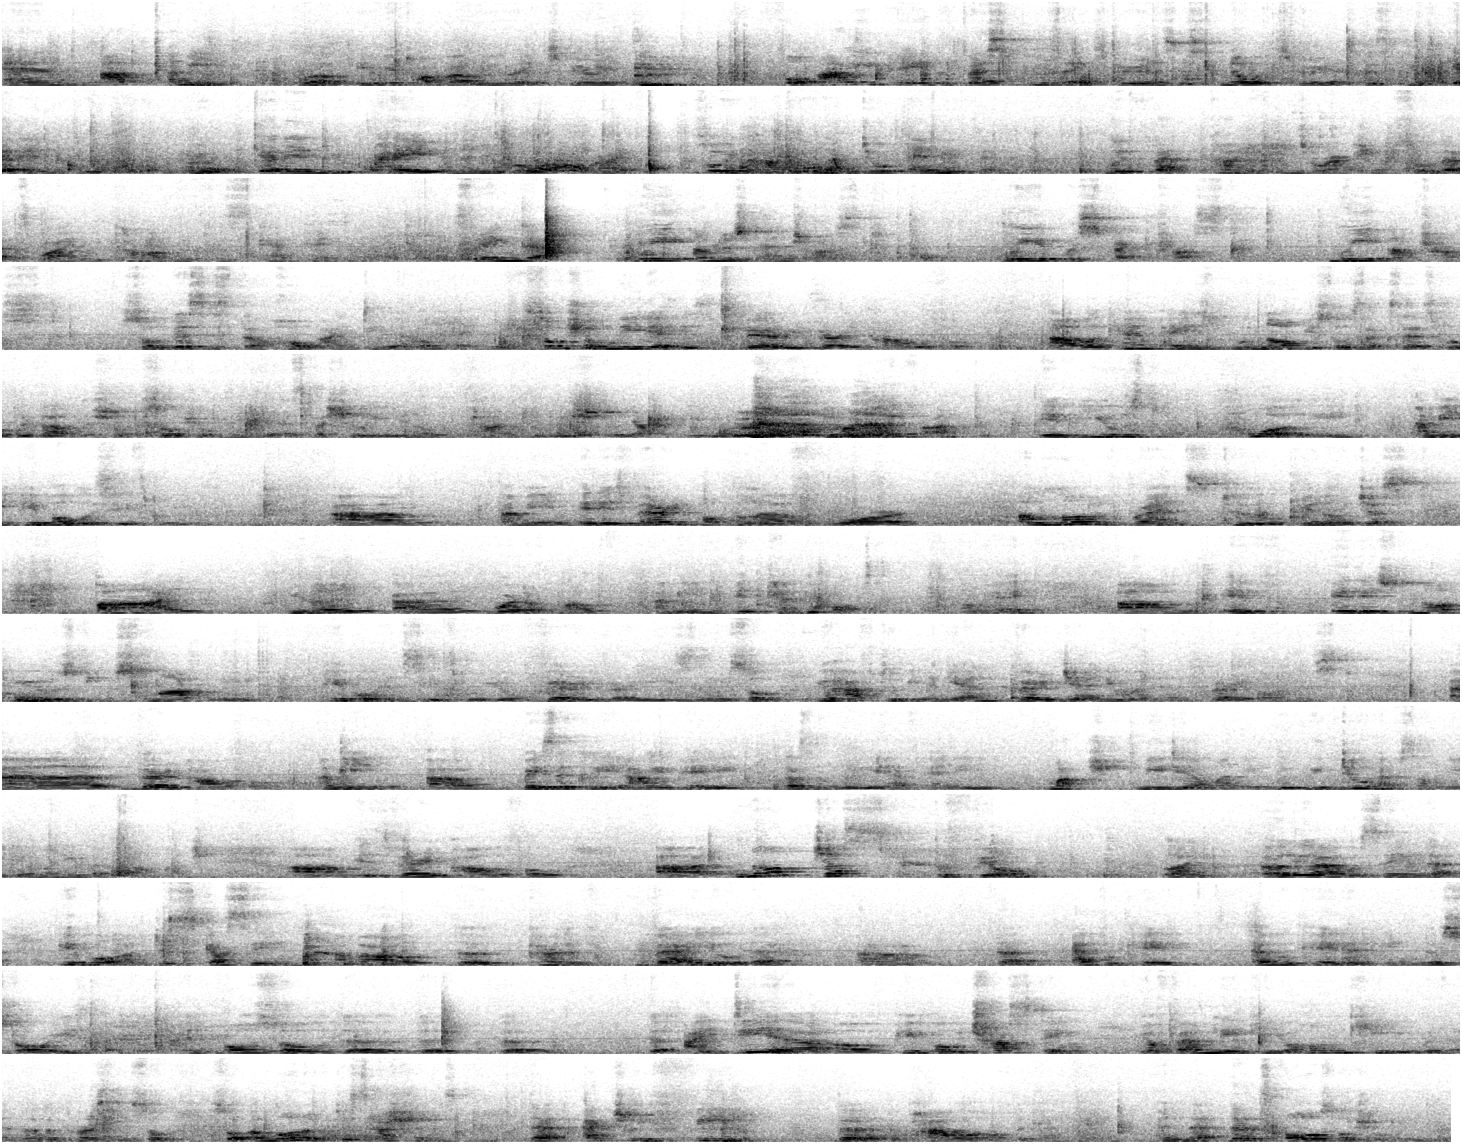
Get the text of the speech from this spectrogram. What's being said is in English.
And I, I mean, well, if you talk about user experience, for Alipay, the best user experience is no experience because you get in, you, you get in, you pay, and then you go out, right? So you can't even do anything with that kind of interaction. So that's why we come up with this campaign, saying that we understand trust, we respect trust, we are trust. So this is the whole idea. Okay, social media is very, very powerful. Our campaigns would not be so successful without the social media, especially, you know, trying to reach the young people. However, if used poorly, I mean, people will see through. Um, I mean, it is very popular for a lot of brands to, you know, just buy, you know, uh, word of mouth. I mean, it can be bought, okay? Um, if it is not used smartly, people can see through you very, very easily. So you have to be, again, very genuine and very honest. Uh, very powerful. I mean, uh, basically, Alipay doesn't really have any much media money. We, we do have some media money, but not much. Um, it's very powerful. Uh, not just the film, like earlier I was saying that people are discussing about the kind of value that that advocate advocated in the stories, and also the the, the the idea of people trusting your family key, your home key with another person. So so a lot of discussions that actually feed the, the power of the campaign, and that, that's all social media.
